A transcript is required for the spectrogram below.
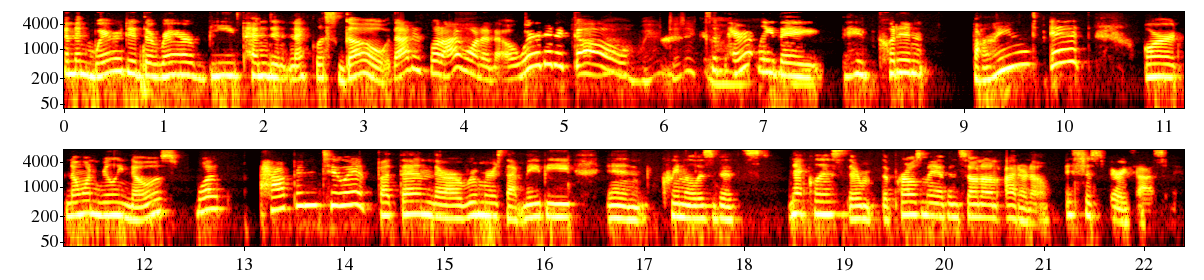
And then where did the rare bee pendant necklace go? That is what I want to know. Where did it go? Where did it go? Because apparently they they couldn't find it, or no one really knows what happened to it, but then there are rumors that maybe in Queen Elizabeth's necklace, there the pearls may have been sewn on. I don't know. It's just very fascinating.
